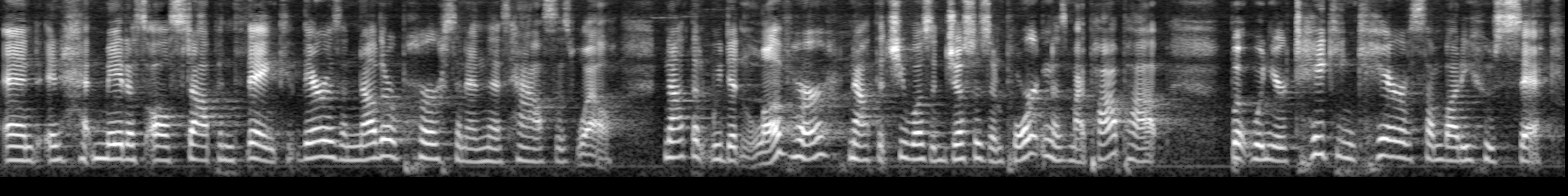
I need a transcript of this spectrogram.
And it made us all stop and think there is another person in this house as well. Not that we didn't love her, not that she wasn't just as important as my pop pop, but when you're taking care of somebody who's sick,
